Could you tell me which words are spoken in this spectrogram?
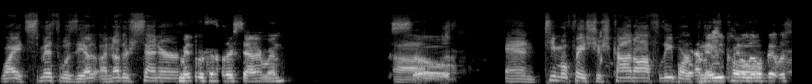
Wyatt Smith was the another center. Smith was another centerman. Uh, so and Timofey Shishkanov, Libor yeah, maybe played a little bit with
